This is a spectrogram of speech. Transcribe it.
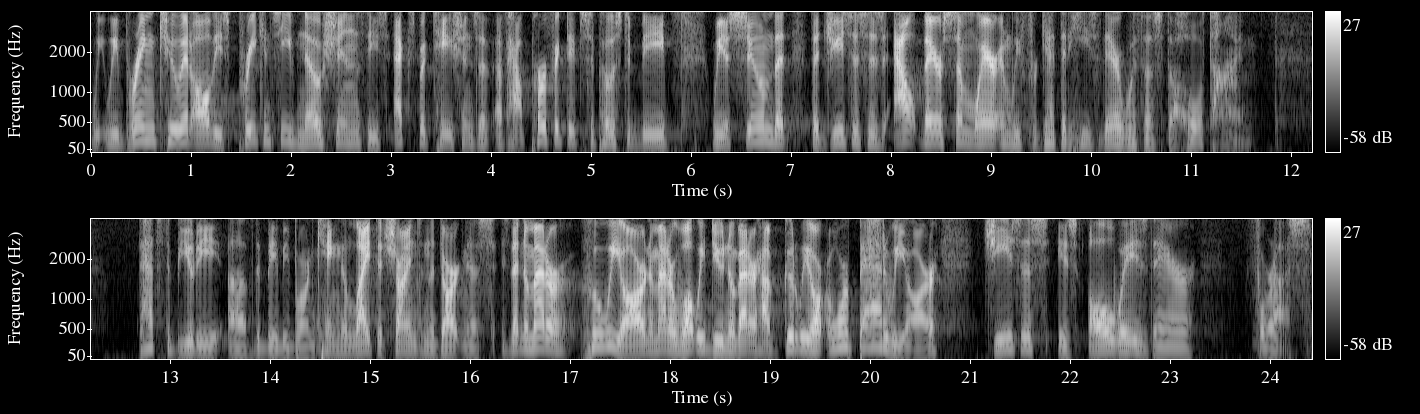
We, we bring to it all these preconceived notions, these expectations of, of how perfect it's supposed to be. We assume that, that Jesus is out there somewhere, and we forget that he's there with us the whole time. That's the beauty of the baby born king. The light that shines in the darkness is that no matter who we are, no matter what we do, no matter how good we are or bad we are, Jesus is always there for us.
